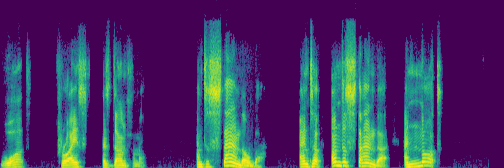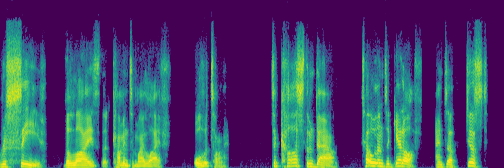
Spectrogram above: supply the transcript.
what Christ has done for me and to stand on that and to understand that and not receive the lies that come into my life all the time, to cast them down, tell them to get off, and to just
